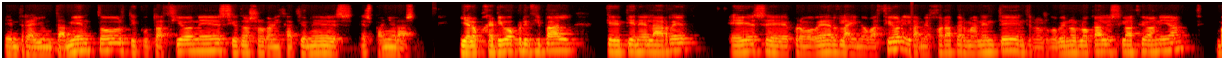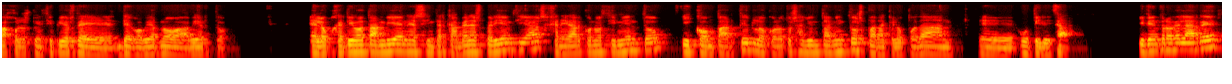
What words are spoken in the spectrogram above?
entre ayuntamientos, diputaciones y otras organizaciones españolas. Y el objetivo principal que tiene la red es eh, promover la innovación y la mejora permanente entre los gobiernos locales y la ciudadanía bajo los principios de gobierno abierto. El objetivo también es intercambiar experiencias, generar conocimiento y compartirlo con otros ayuntamientos para que lo puedan eh, utilizar. Y dentro de la red,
